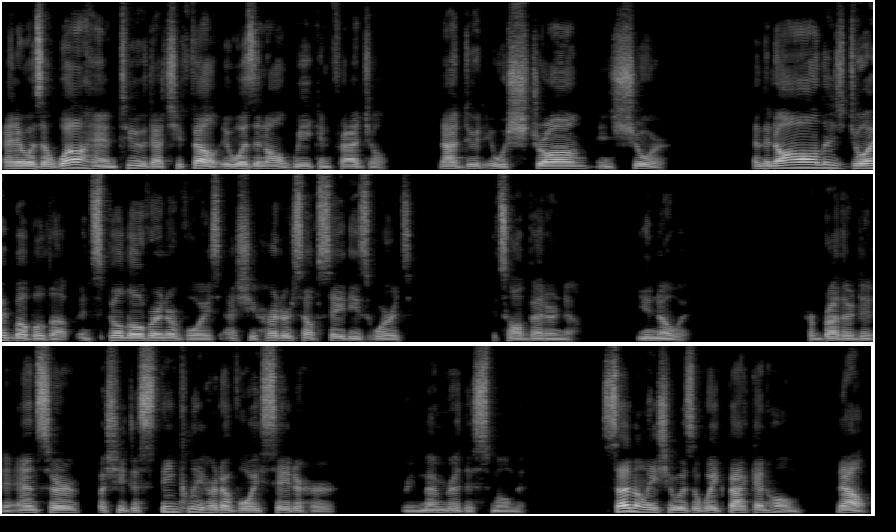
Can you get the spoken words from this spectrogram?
And it was a well hand, too, that she felt. It wasn't all weak and fragile. Nah, dude, it was strong and sure. And then all this joy bubbled up and spilled over in her voice as she heard herself say these words It's all better now. You know it. Her brother didn't answer, but she distinctly heard a voice say to her, Remember this moment. Suddenly, she was awake back at home. Now,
